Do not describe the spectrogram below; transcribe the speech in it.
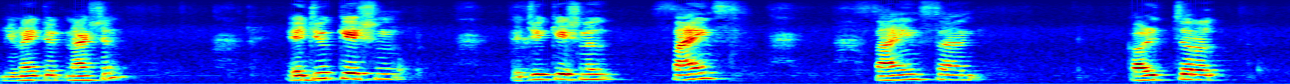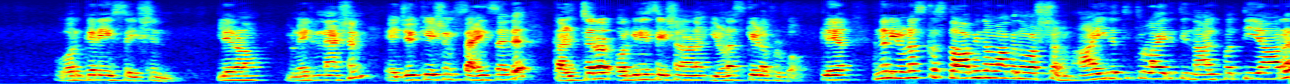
united nation education educational science science and cultural organisation clear ആണോ? United nation education science and cultural organisation ആണ് യുനെസ്കോയുടെ ഫുൾ ഫോം ക്ലിയർ എന്നാൽ യുനെസ്കോ സ്ഥാപിതമാകുന്ന വർഷം ആയിരത്തി തൊള്ളായിരത്തി നാൽപ്പത്തി ആറ്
